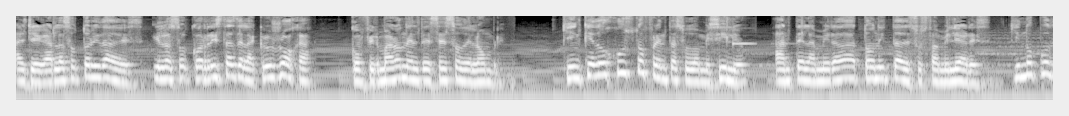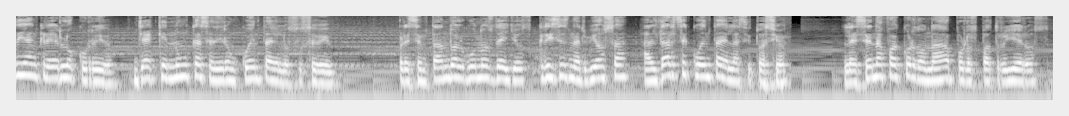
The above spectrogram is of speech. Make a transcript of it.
Al llegar las autoridades y los socorristas de la Cruz Roja confirmaron el deceso del hombre, quien quedó justo frente a su domicilio, ante la mirada atónita de sus familiares, quien no podían creer lo ocurrido, ya que nunca se dieron cuenta de lo sucedido, presentando algunos de ellos crisis nerviosa al darse cuenta de la situación. La escena fue acordonada por los patrulleros,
